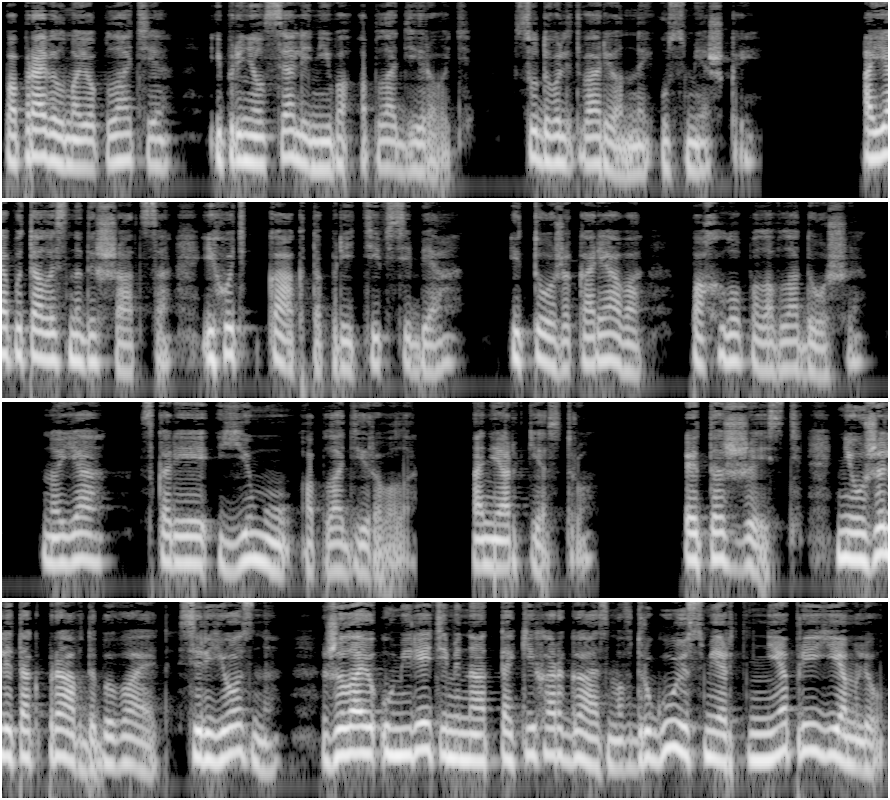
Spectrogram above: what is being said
поправил мое платье и принялся лениво аплодировать с удовлетворенной усмешкой. А я пыталась надышаться и хоть как-то прийти в себя, и тоже коряво похлопала в ладоши. Но я скорее ему аплодировала, а не оркестру. Это жесть. Неужели так правда бывает? Серьезно? Желаю умереть именно от таких оргазмов. Другую смерть не приемлю.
